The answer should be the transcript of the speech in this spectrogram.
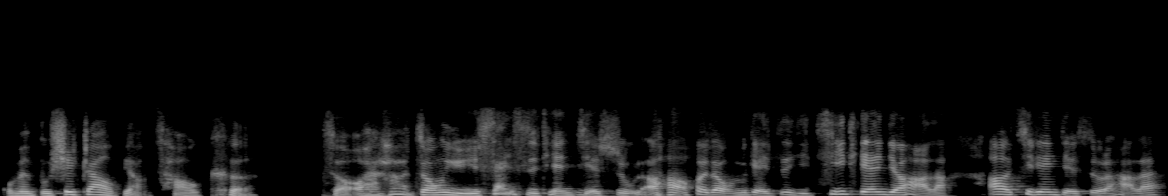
我们不是照表操课。说哇，终于三十天结束了啊，或者我们给自己七天就好了哦，七天结束了，好了，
